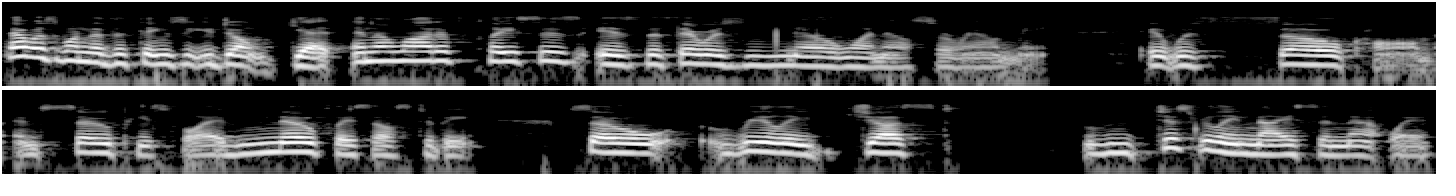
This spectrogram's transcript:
that was one of the things that you don't get in a lot of places is that there was no one else around me it was so calm and so peaceful i had no place else to be so really just just really nice in that way.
